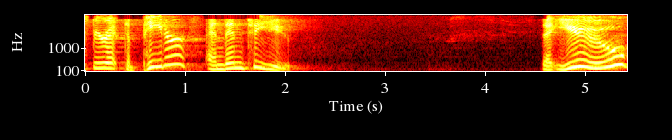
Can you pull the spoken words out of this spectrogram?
Spirit to Peter and then to you, that you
